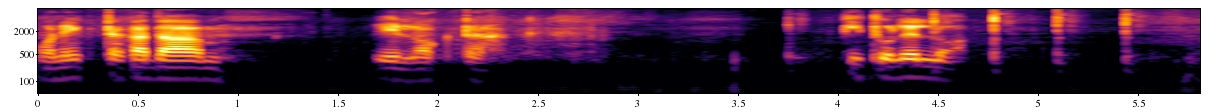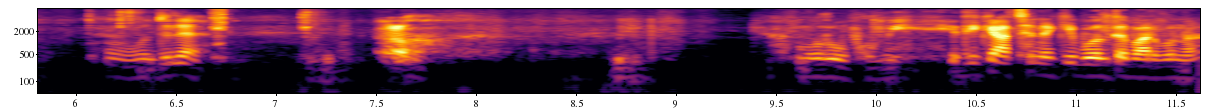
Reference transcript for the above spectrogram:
অনেক টাকা দাম এই লকটা। পিতলের লক। বুঝলে? মরুভূমি। এদিকে আছে নাকি বলতে পারব না।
